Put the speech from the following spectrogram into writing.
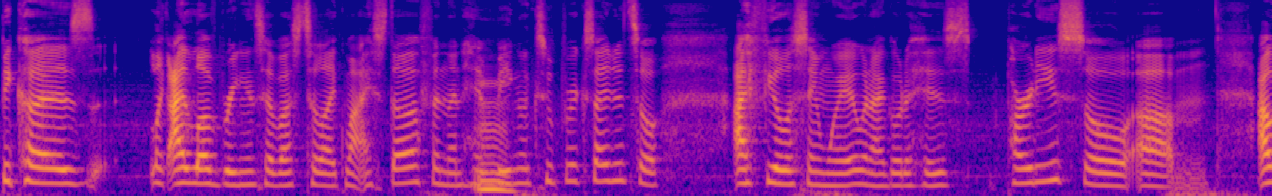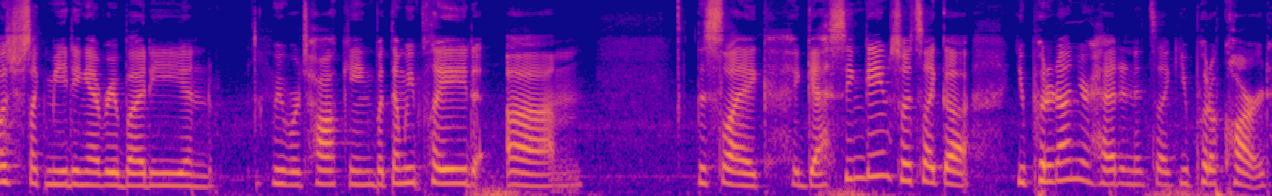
because like I love bringing Sebas to like my stuff and then him Mm. being like super excited so I feel the same way when I go to his parties so um I was just like meeting everybody and we were talking but then we played um this like guessing game so it's like a you put it on your head and it's like you put a card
